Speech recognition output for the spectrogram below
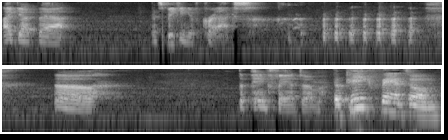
I get that. And speaking of cracks, uh, the Pink Phantom. The Pink Phantom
